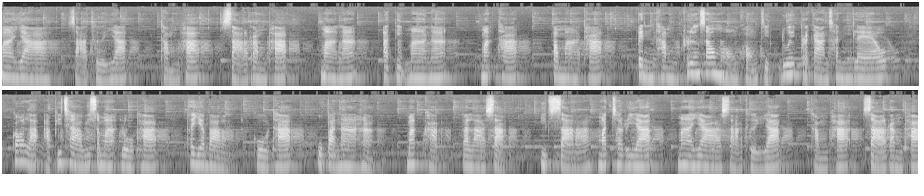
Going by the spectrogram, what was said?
มายา สาเถยยะธรรมภะสารัมภะมานะ อติมานะมะทะปมาทะ เป็นธรรมเครื่องเศร้าหมองของจิตด้วยประการชนี้แล้ว ก็ละอภิชาวิสมะโลภะพยาบาท โกทะ อุปนาหะ มัคคะปลาสะ อิสา มัชริยะ มายาสาเถยยะธรรมภะสารัมภะ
